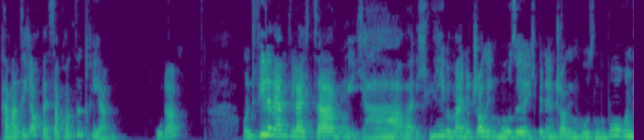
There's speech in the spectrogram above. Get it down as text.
kann man sich auch besser konzentrieren, oder? Und viele werden vielleicht sagen, ja, aber ich liebe meine Jogginghose, ich bin in Jogginghosen geboren.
